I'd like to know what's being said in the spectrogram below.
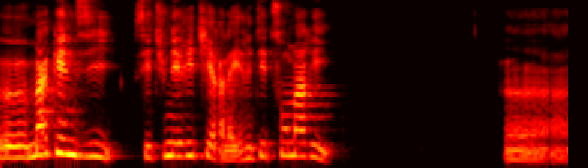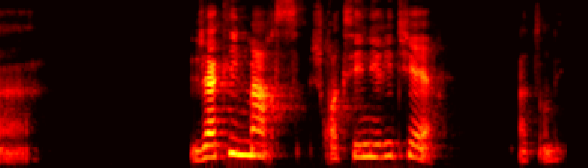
Euh, Mackenzie, c'est une héritière, elle a hérité de son mari. Jacqueline Mars, je crois que c'est une héritière. Attendez.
